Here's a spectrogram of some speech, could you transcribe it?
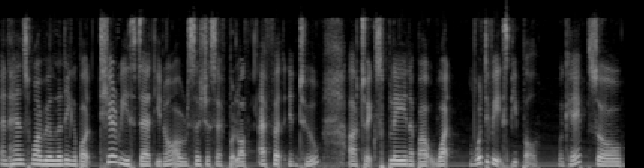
and hence why we're learning about theories that you know our researchers have put a lot of effort into uh, to explain about what motivates people okay so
